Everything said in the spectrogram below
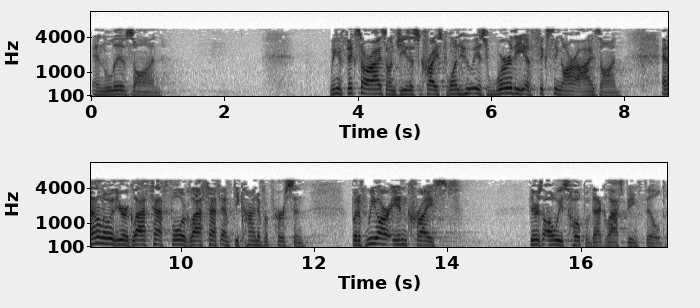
and lives on. We can fix our eyes on Jesus Christ, one who is worthy of fixing our eyes on. And I don't know whether you're a glass half full or glass half empty kind of a person, but if we are in Christ, there's always hope of that glass being filled.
